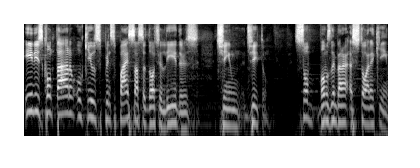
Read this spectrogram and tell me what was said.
e lhes contaram o que os principais sacerdotes e líderes tinham dito. Só vamos lembrar a história aqui.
